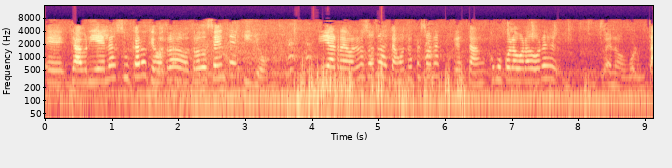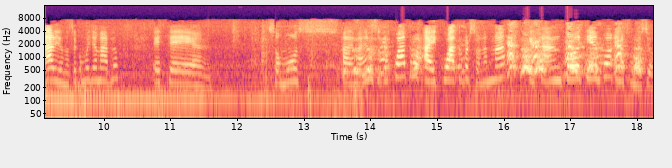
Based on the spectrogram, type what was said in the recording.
eh, Gabriela Zúcaro, que es otra, otra docente, y yo. Y alrededor de nosotros están otras personas que están como colaboradores, bueno, voluntarios, no sé cómo llamarlo. Este, somos, además de nosotros cuatro, hay cuatro personas más que están todo el tiempo en la fundación.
